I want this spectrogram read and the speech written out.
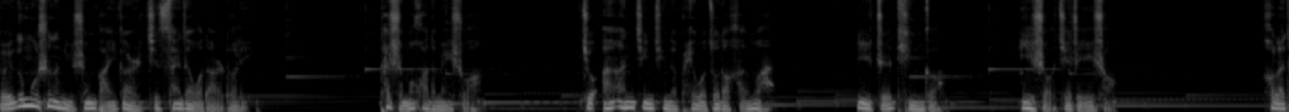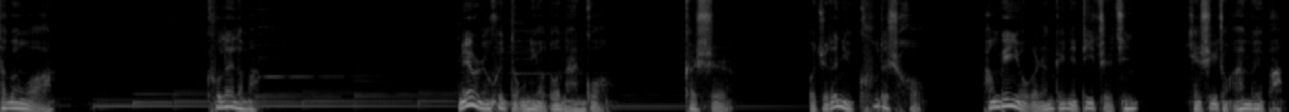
有一个陌生的女生把一个耳机塞在我的耳朵里，她什么话都没说，就安安静静的陪我坐到很晚，一直听歌，一首接着一首。后来她问我：“哭累了吗？”没有人会懂你有多难过。可是，我觉得你哭的时候，旁边有个人给你递纸巾，也是一种安慰吧。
